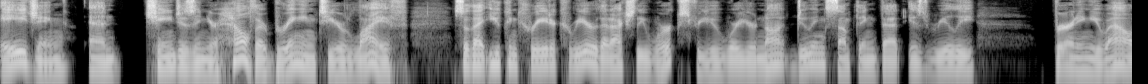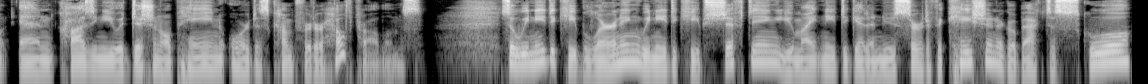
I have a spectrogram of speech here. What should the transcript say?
aging and changes in your health are bringing to your life so that you can create a career that actually works for you where you're not doing something that is really burning you out and causing you additional pain or discomfort or health problems. So we need to keep learning. We need to keep shifting. You might need to get a new certification or go back to school.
